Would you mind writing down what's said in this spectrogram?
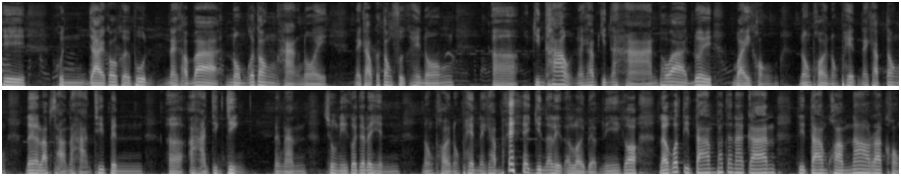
ที่คุณยายก็เคยพูดนะครับว่านมก็ต้องห่างหน่อยนะครับ ก็ต้องฝึกให้น้องอกินข้าวนะครับ กินอาหาร เพราะว่าด้วยวัยของน้องพลอยน้องเพชรนะครับ ต้องได้รับสารอาหารที่เป็นอาหารจริง ๆ ดังนั้นช่วงนี้ก็จะได้เห็น น้องพลอยน้องเพชรนะครับกินอร่อยอร่อยแบบนี้ก็แล้วก็ติดตามพัฒนาการติดตามความน่ารักของ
